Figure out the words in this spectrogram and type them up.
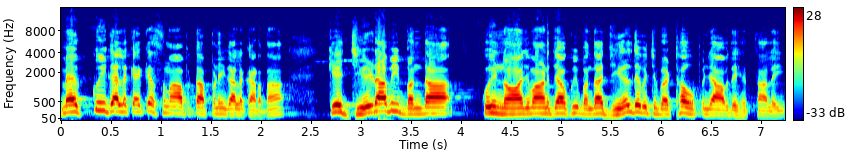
ਮੈਂ ਇੱਕੋ ਹੀ ਗੱਲ ਕਹਿ ਕੇ ਸਮਾਪਤ ਆਪਣੀ ਗੱਲ ਕਰਦਾ ਕਿ ਜਿਹੜਾ ਵੀ ਬੰਦਾ ਕੋਈ ਨੌਜਵਾਨ ਜਾਂ ਕੋਈ ਬੰਦਾ ਜੇਲ੍ਹ ਦੇ ਵਿੱਚ ਬੈਠਾ ਹੋ ਪੰਜਾਬ ਦੇ ਹਿੱਤਾਂ ਲਈ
